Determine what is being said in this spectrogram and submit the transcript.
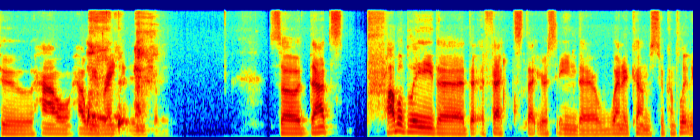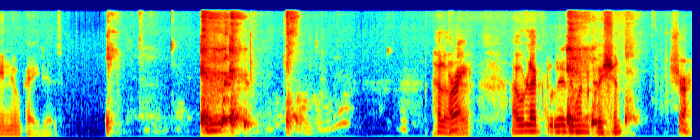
to how, how we rank it initially. So that's probably the, the effects that you're seeing there when it comes to completely new pages. Hello. All right. I would like to raise one question. Sure.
